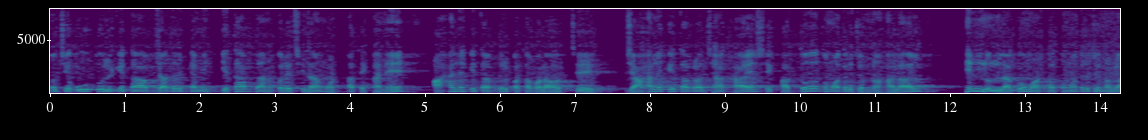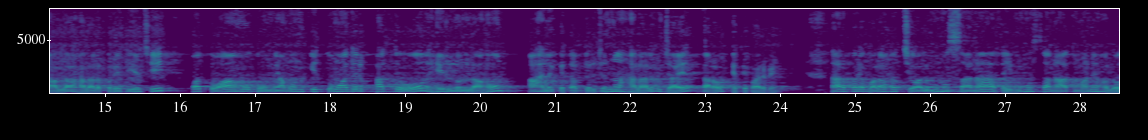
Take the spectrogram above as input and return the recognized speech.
হচ্ছে উতুল কেতাব, যাদেরকে আমি কেতাব দান করেছিলাম, অর্থাৎ এখানে আহলে কেতাবদের কথা বলা হচ্ছে যে আহলে কেতাবরা যা খায়, সে খাদ্য তোমাদের জন্য হালাল হিল্লুল্লাকুম অর্থাৎ তোমাদের জন্য আমি আল্লাহ হালাল করে দিয়েছি বা তোয়ামুকুম এমনকি তোমাদের খাদ্য হিল্লুল্লাহ আহলে কেতাবদের জন্য হালাল যায় তারাও খেতে পারবে। তারপরে বলা হচ্ছে অল মুহসানাত এই মুহসানাত মানে হলো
